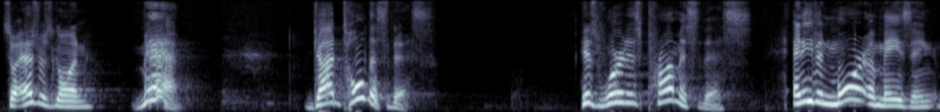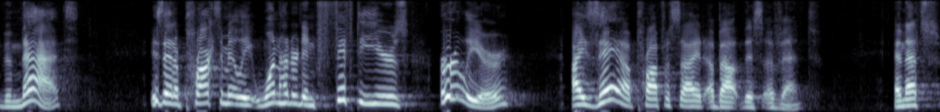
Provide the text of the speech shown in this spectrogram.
So Ezra's going, man, God told us this. His word has promised this. And even more amazing than that is that approximately 150 years earlier, Isaiah prophesied about this event. And that's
